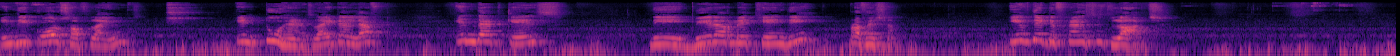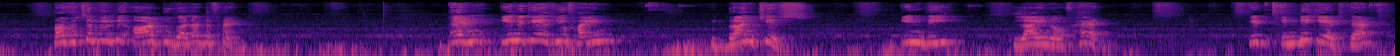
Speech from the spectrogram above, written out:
in the course of line in two hands, right and left, in that case, the bearer may change the profession. If the difference is large, profession will be altogether different. And in case you find branches in the line of head, it indicates that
